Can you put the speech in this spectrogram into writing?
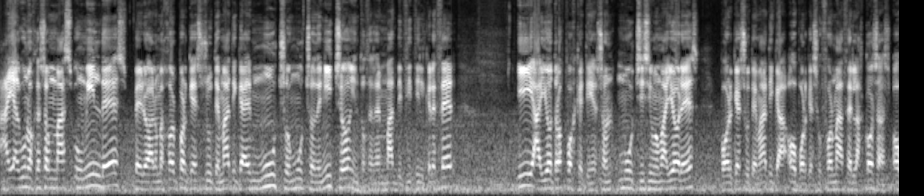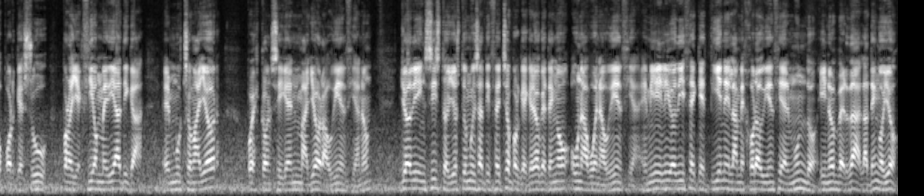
hay algunos que son más humildes, pero a lo mejor porque su temática es mucho, mucho de nicho y entonces es más difícil crecer. Y hay otros pues que son muchísimo mayores porque su temática o porque su forma de hacer las cosas o porque su proyección mediática es mucho mayor, pues consiguen mayor audiencia, ¿no? Yo insisto, yo estoy muy satisfecho porque creo que tengo una buena audiencia. Emilio dice que tiene la mejor audiencia del mundo y no es verdad, la tengo yo.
